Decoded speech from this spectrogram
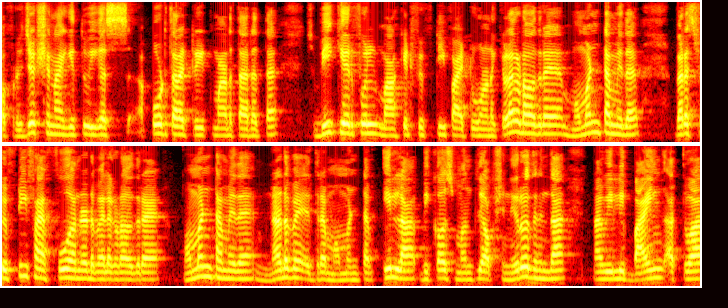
ಆಫ್ ರಿಜೆಕ್ಷನ್ ಆಗಿತ್ತು, ಈಗ ಸಪೋರ್ಟ್ ತರ ಟ್ರೀಟ್ ಮಾಡ್ತಾ ಇರುತ್ತೆ. So be careful market fifty five two hundred ಕೆಳಗಡೆ ಹೋದ್ರೆ ಮೊಮೆಂಟಮ್ ಇದೆ. ಬೇರೆ ಫಿಫ್ಟಿ ಫೈವ್ ಫೋರ್ ಹಂಡ್ರೆಡ್ ಮೇಲೆಗಡೆ ಹೋದ್ರೆ ಮೊಮೆಂಟಮ್ ಇದೆ. ನಡುವೆ ಇದ್ರೆ ಮೊಮೆಂಟಮ್ ಇಲ್ಲ ಬಿಕಾಸ್ ಮಂತ್ಲಿ ಆಪ್ಷನ್ ಇರೋದ್ರಿಂದ ನಾವು ಇಲ್ಲಿ ಬೈಯಿಂಗ್ ಅಥವಾ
